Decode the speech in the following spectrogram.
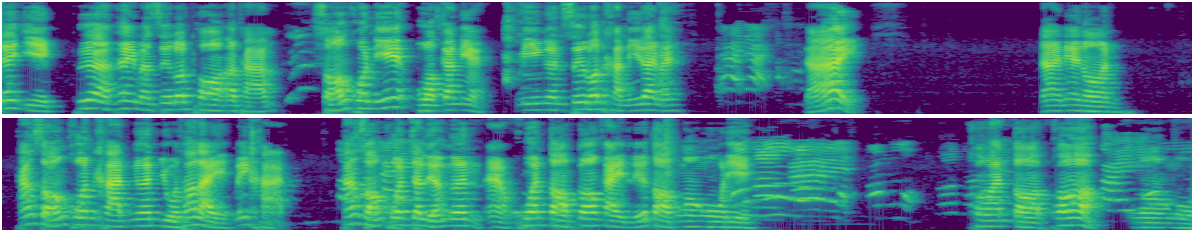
ได้อีกเพื่อให้มาซื้อรถพอเอาถามสองคนนี้บวกกันเนี่ย มีเงินซื้อรถคันนี้ได้ไหมได้ได้ ได้แน่นอน ทั้งสองคนขาดเงินอยู่เท่าไหร่ไม่ขาด ทั้งสองคนจะเหลือเงินอ่าควรตอบกอไก่หรือตอบงองูดี ควรตอบข้ององู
